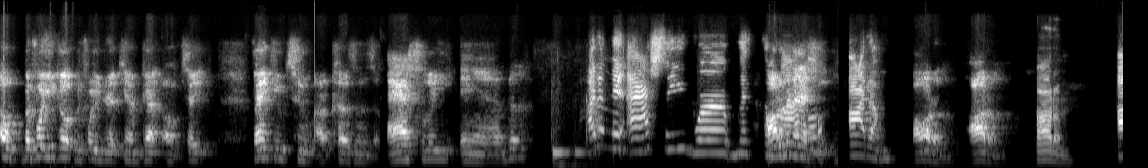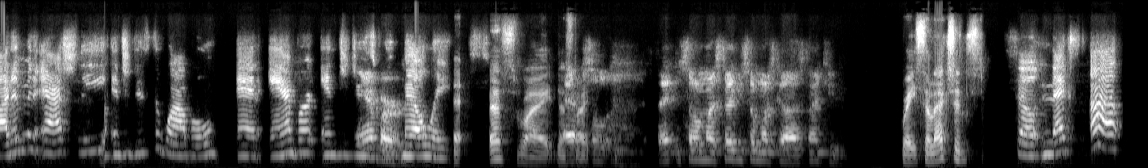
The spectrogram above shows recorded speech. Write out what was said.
Oh, before you go, before you do that, Kim, got um, say thank you to our cousins Ashley and Autumn and Ashley were with the Autumn and. Ashley. Autumn. Autumn. Autumn. Autumn. Autumn and Ashley introduced the wobble, and Amber introduced Amber. with Mel Wade. That's right. That's right. Thank you so much. Thank you so much, guys. Thank you. Great selections. So next up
